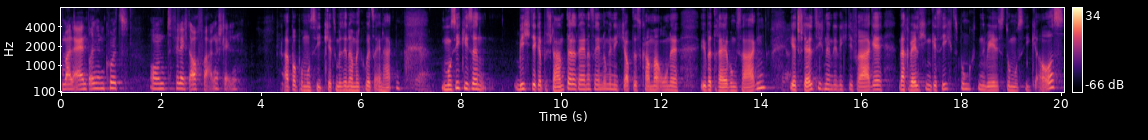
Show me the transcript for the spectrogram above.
mal einbringen kurz und vielleicht auch Fragen stellen. Apropos Musik, jetzt muss ich noch mal kurz einhaken. Ja. Musik ist ein wichtiger Bestandteil deiner Sendungen. Ich glaube, das kann man ohne Übertreibung sagen. Ja. Jetzt stellt sich natürlich die Frage, nach welchen Gesichtspunkten wählst du Musik aus?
